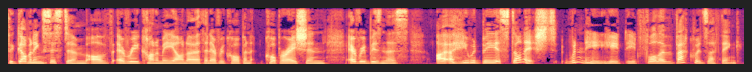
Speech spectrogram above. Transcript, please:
the governing system of every economy on earth and every corp- corporation, every business, uh, he would be astonished, wouldn't he? He'd, he'd fall over backwards, I think.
